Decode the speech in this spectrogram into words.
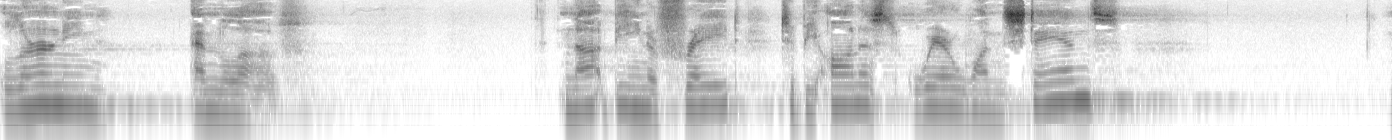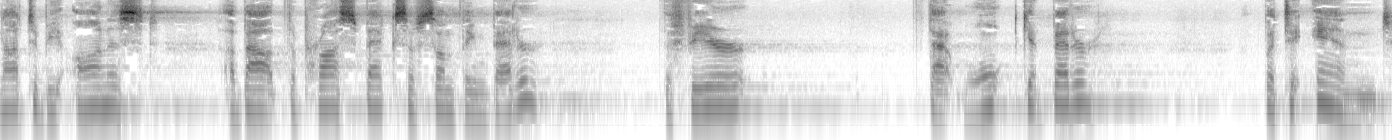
learning, and love. Not being afraid to be honest where one stands, not to be honest about the prospects of something better, the fear that won't get better, but to end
